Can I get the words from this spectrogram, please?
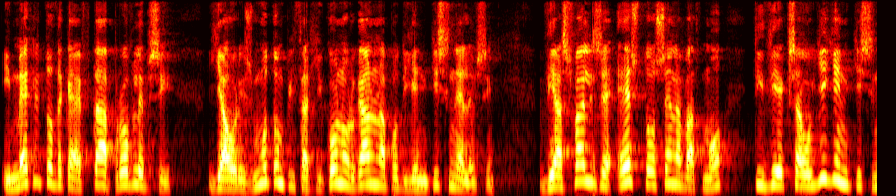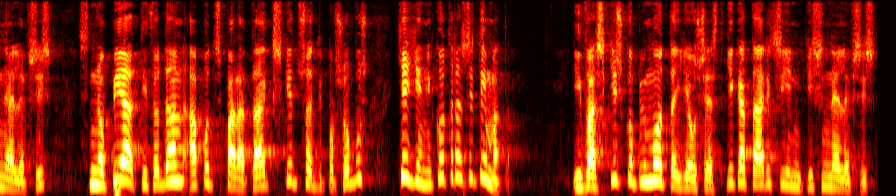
Η μέχρι το 17 πρόβλεψη για ορισμό των πειθαρχικών οργάνων από τη Γενική Συνέλευση διασφάλιζε έστω ως ένα βαθμό τη διεξαγωγή Γενικής Συνέλευσης, στην οποία τίθονταν από τις παρατάξεις και τους αντιπροσώπους και γενικότερα ζητήματα. Η βασική σκοπιμότητα για ουσιαστική κατάρριξη Γενικής Συνέλευσης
